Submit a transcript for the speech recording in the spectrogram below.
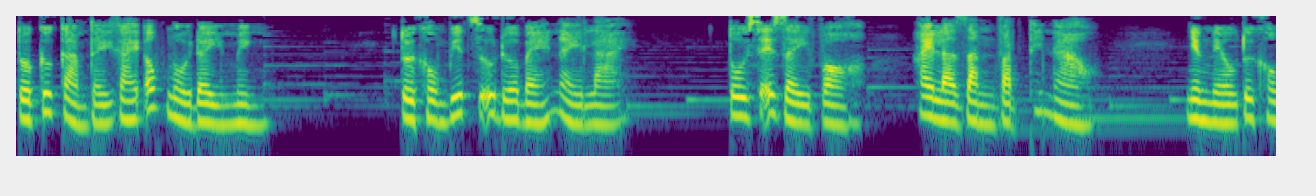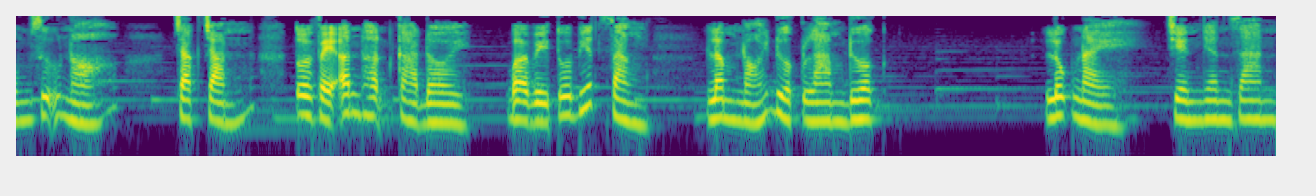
tôi cứ cảm thấy gai ốc nổi đầy mình. Tôi không biết giữ đứa bé này lại. Tôi sẽ giày vò hay là dằn vặt thế nào. Nhưng nếu tôi không giữ nó, chắc chắn tôi phải ân hận cả đời bởi vì tôi biết rằng Lâm nói được làm được. Lúc này, trên nhân gian,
